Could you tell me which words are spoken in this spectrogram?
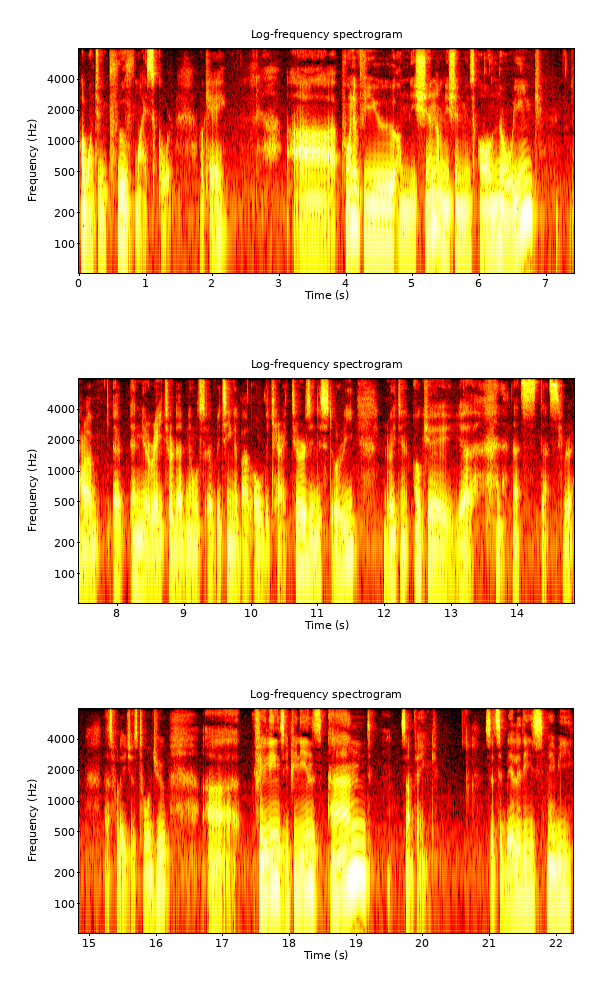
I want to improve my score, okay? Uh, point of view omniscient. Omniscient means all knowing. Um, a, a, narrator that knows everything about all the characters in the story. Narrating, okay, yeah, that's that's that's what I just told you. Uh, feelings, opinions, and something. Sensibilities, maybe.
